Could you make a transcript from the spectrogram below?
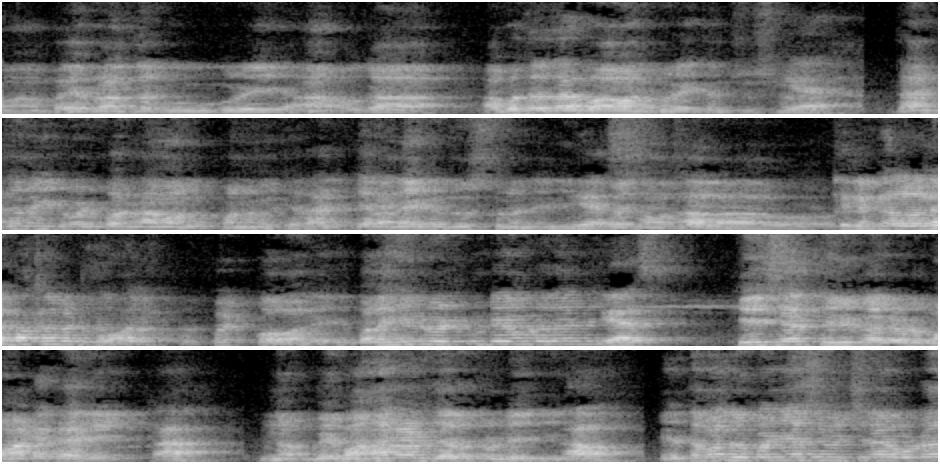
ఆ, భయభ్రాంతులకు గురై ఒక అభద్రతా భావానికి గురైతే చూసిన. దాంతోనే ఇటువంటి పరిణామాలు ఉత్పన్నమవుతాయి రాజకీయాలు అనేక చూస్తున్నాను నేను. ముప్పై సంవత్సరాల తెలుగులోనే పక్కన పెట్టుకోవాలి. పెట్టుకోవాలి. బలహీన పెట్టుకుంటే ఏముంటుందండి? కేసీఆర్ తెలుగు కల్లుడు మాటకారి మీ మహానాడు జరుగుతుండేది. ఎంతమంది ఉపన్యాసం ఇచ్చినా కూడా.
